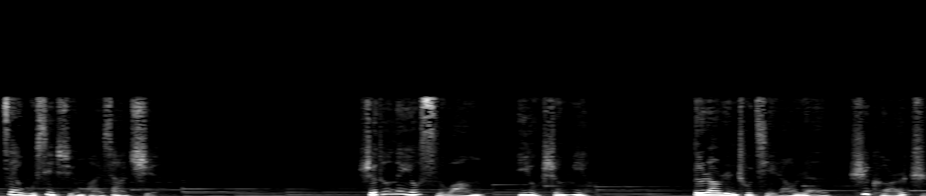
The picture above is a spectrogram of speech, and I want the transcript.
再无限循环下去。舌头内有死亡，也有生命。得饶人处且饶人，适可而止，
